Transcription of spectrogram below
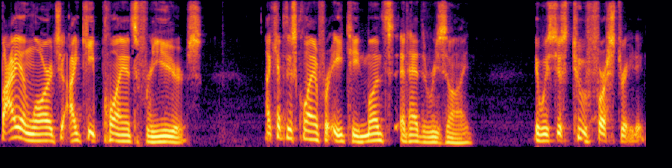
by and large, I keep clients for years. I kept this client for 18 months and had to resign. It was just too frustrating.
